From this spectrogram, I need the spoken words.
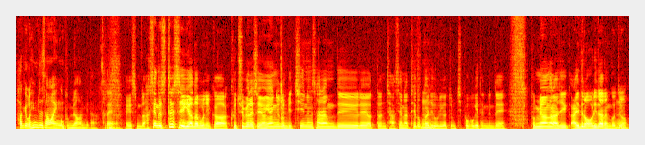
학교가 힘든 상황인 건 분명합니다. 네. 알겠습니다. 학생들 스트레스 얘기하다 보니까 그 주변에서 영향력을 미치는 사람들의 어떤 자세나 태도까지도 우리가 좀 짚어보게 됐는데 분명한 건 아직 아이들은 어리다는 거죠.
